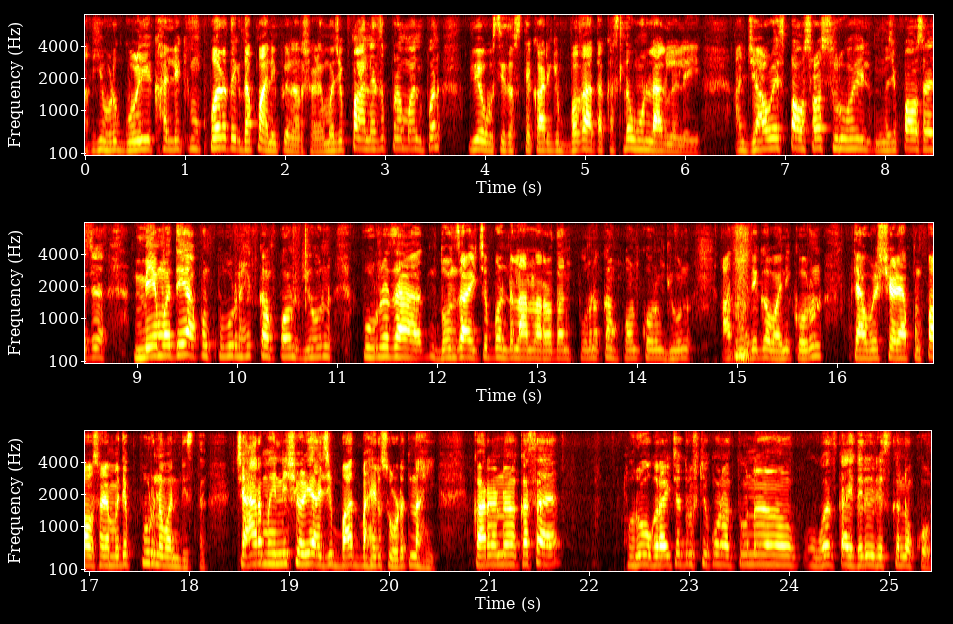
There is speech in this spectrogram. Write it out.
आता एवढं गोळी खाल्ली की मग परत एकदा पाणी पिणार शेळ्या म्हणजे पाण्याचं प्रमाण पण व्यवस्थित असते. कारण की बघा आता कसलं ऊन लागलेलं आहे. आणि ज्यावेळेस पावसाळा सुरू होईल म्हणजे पावसाळ्याच्या मेमध्ये आपण पूर्ण हे कंपाऊंड घेऊन पूर्ण जा दोन जाळीचे बंडल आणणार आहोत आणि पूर्ण कंपाऊंड करून घेऊन आतमध्ये गव्हाणी करून त्यावेळेस शेळ्या आपण पावसाळ्यामध्ये पूर्ण बंद दिसतं चार महिने शेळी अजिबात बाहेर सोडत नाही. कारण कसं आहे रोगराईच्या दृष्टिकोनातून उगाच काहीतरी रिस्क नको.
